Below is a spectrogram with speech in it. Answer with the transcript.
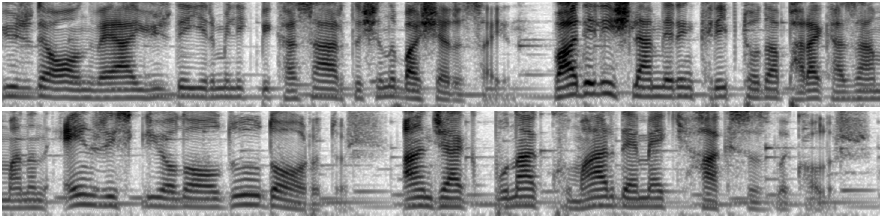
%10 veya %20'lik bir kasa artışını başarı sayın. Vadeli işlemlerin kriptoda para kazanmanın en riskli yolu olduğu doğrudur. Ancak buna kumar demek haksızlık olur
